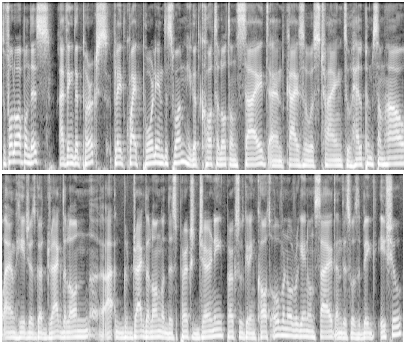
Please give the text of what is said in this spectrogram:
To follow up on this, I think that Perkz played quite poorly in this one. He got caught a lot on side, and Kaiser was trying to help him somehow, and he just got dragged along, uh, dragged along on this Perkz journey. Perkz was getting caught over and over again on side, and this was a big issue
